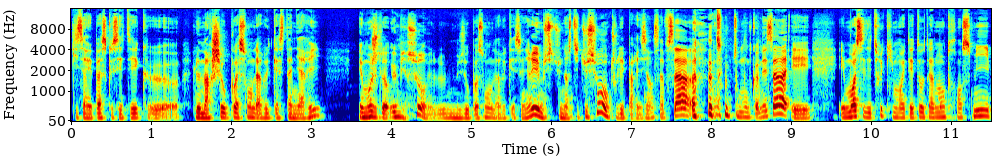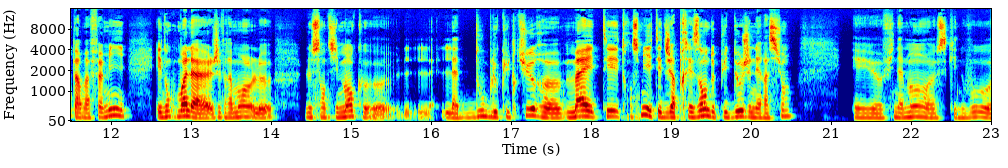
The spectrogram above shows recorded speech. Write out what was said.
qui savaient pas ce que c'était que le marché aux poissons de la rue de Castagnari. Et moi, je disais, oui, bien sûr, le musée aux poissons de la rue Castagnari, c'est une institution, tous les Parisiens savent ça, tout, le monde connaît ça. Et, et moi, c'est des trucs qui m'ont été totalement transmis par ma famille. Et donc, moi, j'ai vraiment le, le, sentiment que la double culture euh, m'a été transmise, était déjà présente depuis deux générations. Et euh, finalement, euh, ce qui est nouveau,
